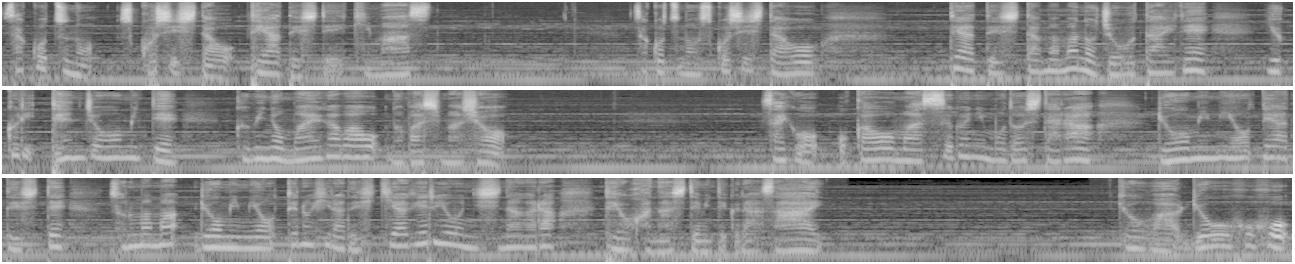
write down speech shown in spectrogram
鎖骨の少し下を手当てしていきます。鎖骨の少し下を手当てしたままの状態でゆっくり天井を見て首の前側を伸ばしましょう。最後お顔をまっすぐに戻したら両耳を手当てしてそのまま両耳を手のひらで引き上げるようにしながら手を離してみてください。今日は両頬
